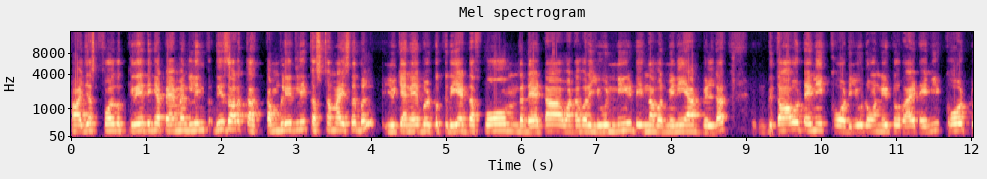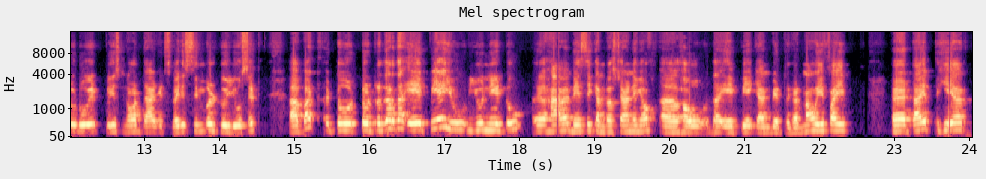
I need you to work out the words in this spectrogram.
Now i just for creating a payment link these are completely customizable. You can able to create the form the data whatever you need in our mini app builder. Without any code you don't need to write any code to do it. Please note that it's very simple to use it uh, but to, to trigger the API, you, you need to uh, have a basic understanding of uh, how the API can be triggered. Now, if I type here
